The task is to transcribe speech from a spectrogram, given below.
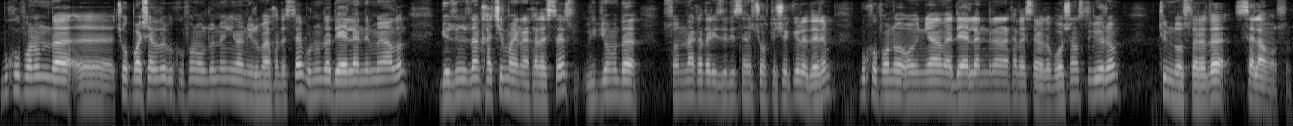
Bu kuponun da e, çok başarılı bir kupon olduğuna inanıyorum arkadaşlar. Bunu da değerlendirmeye alın. Gözünüzden kaçırmayın arkadaşlar. Videomu da sonuna kadar izlediyseniz çok teşekkür ederim. Bu kuponu oynayan ve değerlendiren arkadaşlara da bol şans diliyorum. Tüm dostlara da selam olsun.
